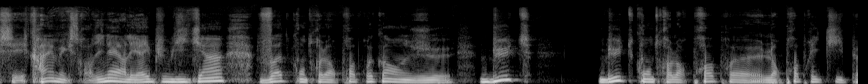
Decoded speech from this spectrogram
c'est quand même extraordinaire. Les républicains votent contre leur propre camp, je bute butent contre leur propre leur propre équipe.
